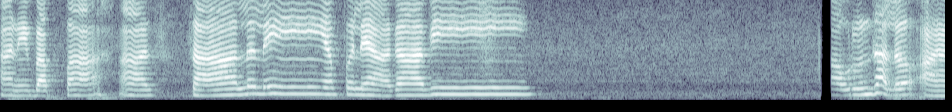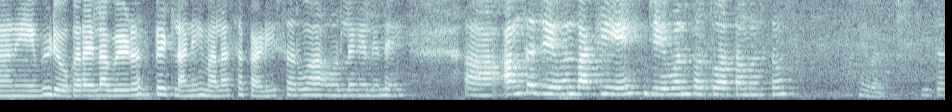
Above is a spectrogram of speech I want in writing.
आणि बाप्पा आज चालले आपल्या गावी. आवरून झालं आणि व्हिडिओ करायला वेळच भेटला नाही. मला सकाळी सर्व आवरलं गेलेलं आहे. आमचं जेवण बाकी आहे. जेवण करतो आता मस्त. हे बघ इथं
